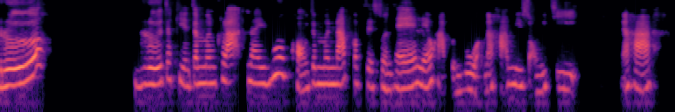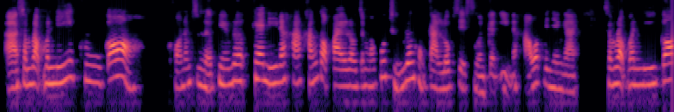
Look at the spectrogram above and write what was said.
หรือ หรือจะเขียนจำนวนคละในรูปของจำนวนนับกับเศษส่วนแท้แล้วหาผลบวกนะคะ มีสองวิธีนะคะสำหรับวันนี้ครูก็ ขอนำเสนอเพียงเรื่องแค่นี้นะคะ ครั้งต่อไปเราจะมาพูดถึงเรื่องของการลบเศษส่วนกันอีกนะคะ ว่าเป็นยังไงสำหรับวันนี้ก็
